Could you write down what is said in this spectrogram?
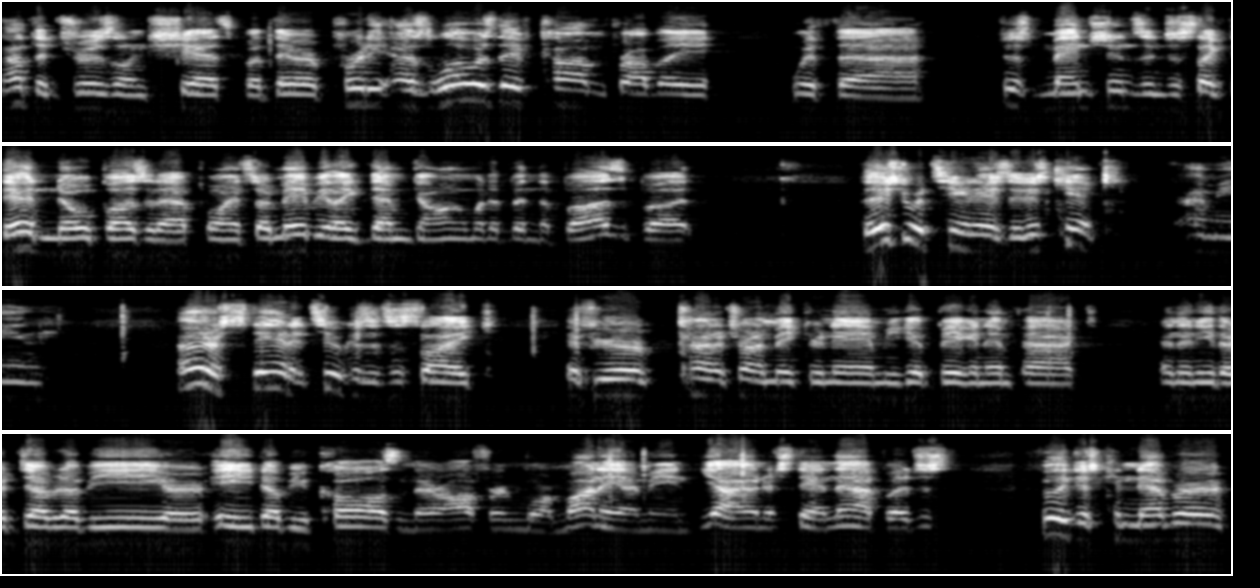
not the drizzling shits, but they were pretty as low as they've come probably with uh, just mentions and just like they had no buzz at that point. So maybe like them going would have been the buzz, but the issue with TNA is they just can't. I mean, I understand it too because it's just like if you're kind of trying to make your name, you get big in Impact, and then either WWE or AEW calls and they're offering more money. I mean, yeah, I understand that, but just Philly just can never.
